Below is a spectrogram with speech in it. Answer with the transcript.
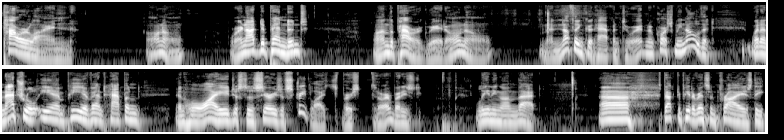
power line. Oh no, we're not dependent on the power grid. Oh no. And nothing could happen to it. And of course, we know that when a natural EMP event happened in Hawaii, just a series of streetlights burst. So everybody's leaning on that. Uh, Dr. Peter Vincent is the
